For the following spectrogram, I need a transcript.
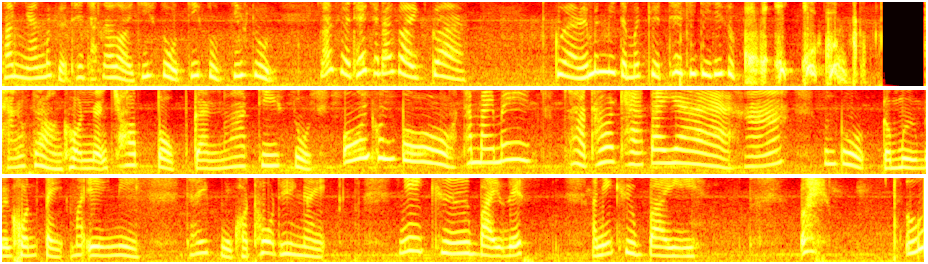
ถ้างั้นมะเขือเทศฉันอร่อยที่สุดที่สุดที่สุดมะเขือเทศฉันอร่อยกว่า กว่าแล้วมันมีแต่มะเขือเทศที่ดีที่สุดทั้งสองคนนั้นชอบตบกันมากที่สุด โอ้ยคุณปู่ทำไมไม่ขอโทษคะป้ายาฮะคุณปู่กับมือเป็นคนเตะมาเองนี่ จะให้ปู่ขอโทษได้ยังไง นี่คือใบเลสอันนี้คือใบเอ้ยอู้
